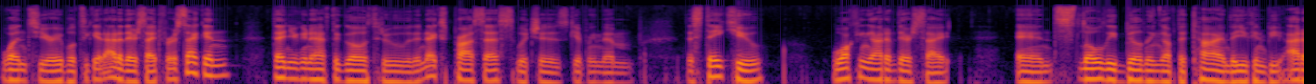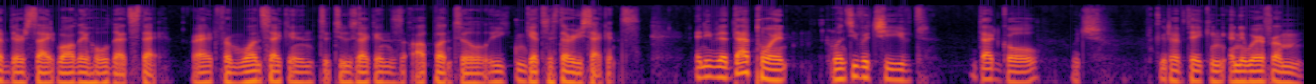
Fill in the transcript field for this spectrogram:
once you're able to get out of their sight for a second, then you're going to have to go through the next process, which is giving them the stay cue, walking out of their sight, and slowly building up the time that you can be out of their sight while they hold that stay, right? From one second to two seconds up until you can get to 30 seconds. And even at that point, once you've achieved that goal, which could have taken anywhere from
